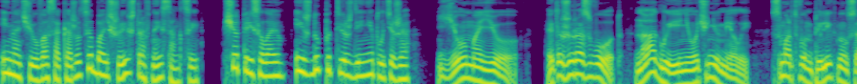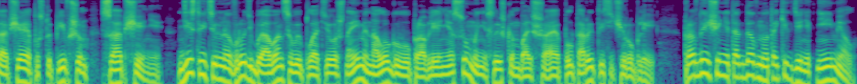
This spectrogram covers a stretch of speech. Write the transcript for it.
иначе у вас окажутся большие штрафные санкции. Счет пересылаю и жду подтверждения платежа». «Ё-моё, это же развод, наглый и не очень умелый». Смартфон пиликнул, сообщая о поступившем сообщении. Действительно, вроде бы авансовый платеж на имя налогового управления, сумма не слишком большая, полторы тысячи рублей — Правда, еще не так давно таких денег не имел.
